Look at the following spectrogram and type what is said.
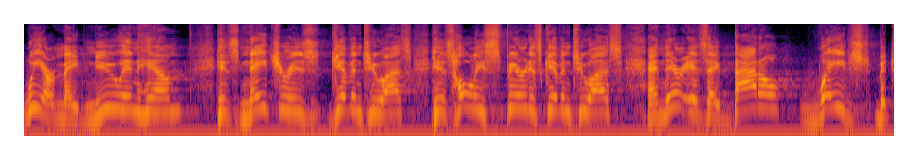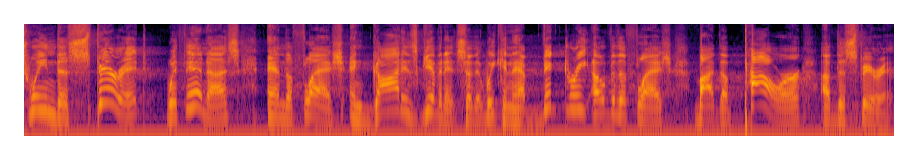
we are made new in Him. His nature is given to us, His Holy Spirit is given to us, and there is a battle waged between the Spirit within us and the flesh. And God has given it so that we can have victory over the flesh by the power of the Spirit.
